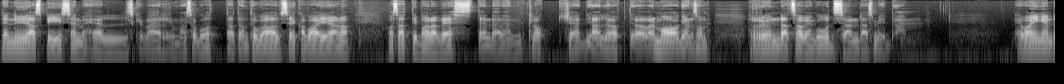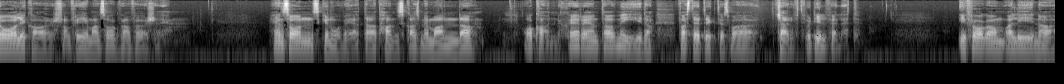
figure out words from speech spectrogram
Den nya spisen med häll skulle värma så gott att de tog av sig kavajerna och satt i bara västen där en klocka kedja löpte över magen som rundats av en god söndagsmiddag. Det var ingen dålig karl som Friman såg framför sig. En sån skulle nog veta att handskas med Manda och kanske rent av med Ida, fast det tycktes vara kärvt för tillfället. I fråga om Alina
